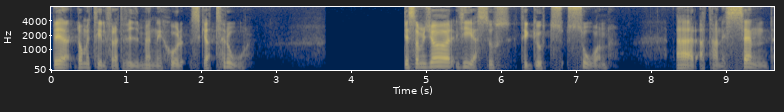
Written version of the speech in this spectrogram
De är till för att vi människor ska tro. Det som gör Jesus till Guds son är att han är sänd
